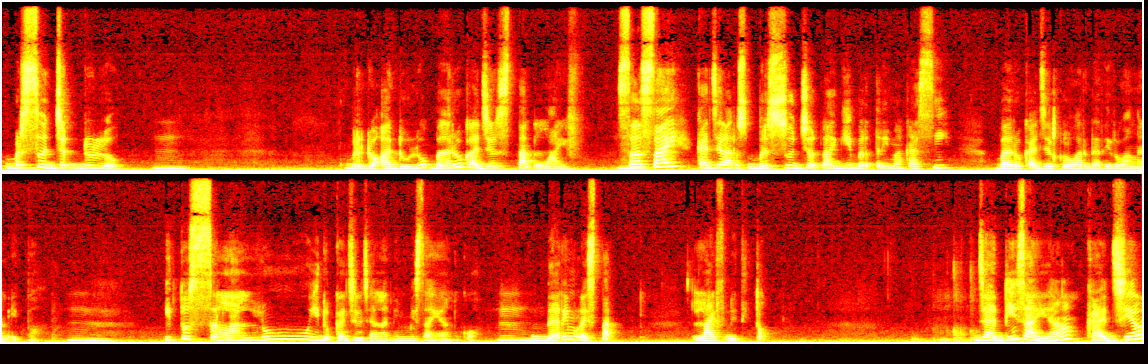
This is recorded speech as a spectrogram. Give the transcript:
bersujud dulu. Hmm. berdoa dulu baru Kak Jil start live. Hmm. Selesai Kak Jil harus bersujud lagi berterima kasih baru Kak Jil keluar dari ruangan itu. Hmm. Itu selalu hidup Kak Jil jalanin mis sayangku. Hmm. Dari mulai start live di TikTok. Jadi sayang Kak Jil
